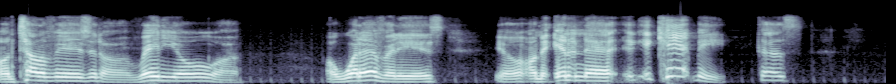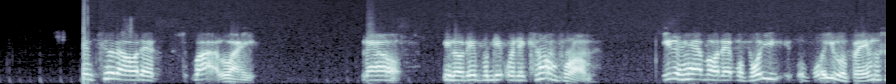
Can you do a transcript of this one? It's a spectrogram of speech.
on television or radio or or whatever it is. You know, on the internet, it, it can't be because into all that spotlight. Now, you know they forget where they come from. You didn't have all that before you before you were famous.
